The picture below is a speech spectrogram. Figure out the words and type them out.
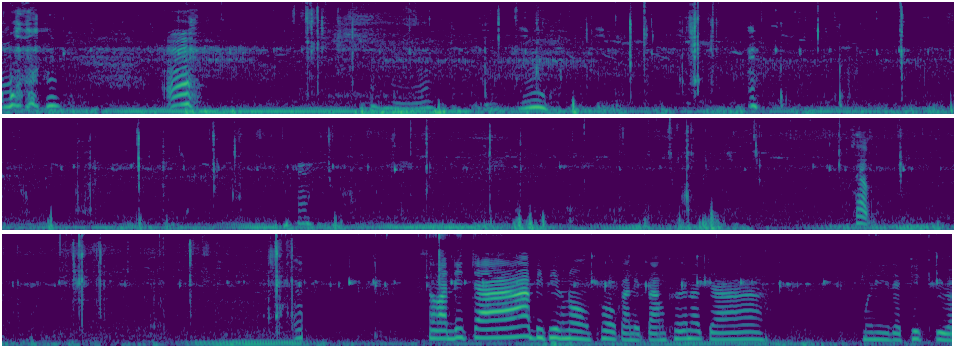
ะม่วงอ้อืมครับสวัสดีจ้าพี่เพียงน้องพอกันติดตามเคยนะจ้า มื่อนี้ได้พริกเกลือ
